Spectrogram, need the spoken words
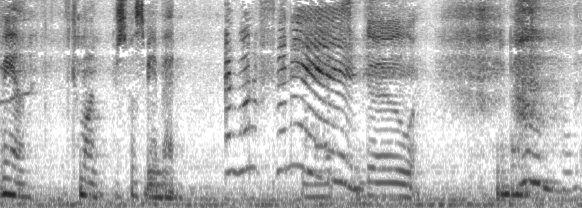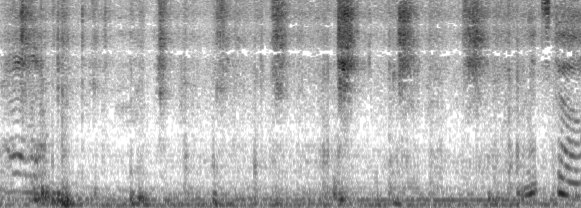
Man, come on. You're supposed to be in bed. Go.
